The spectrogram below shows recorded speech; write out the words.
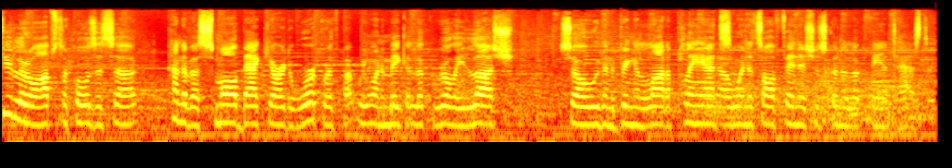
Few little obstacles. It's a kind of a small backyard to work with, but we want to make it look really lush. So we're going to bring in a lot of plants. Uh, when it's all finished, it's going to look fantastic.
